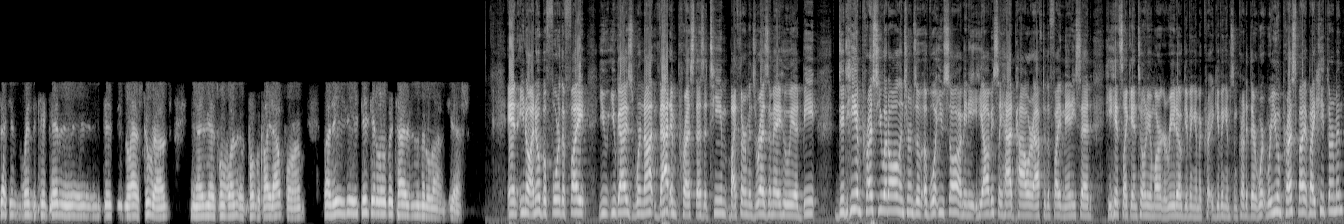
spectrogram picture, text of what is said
second wind to kick in, and it did in the last two rounds. And I think that's when one pulled the fight out for him. But he, he did get a little bit tired in the middle rounds, yes. And you know, I know before the fight, you you guys were not that impressed as a team by Thurman's resume, who he had beat. Did he impress you at all in terms of, of what you saw? I mean, he, he obviously had power after the fight. Manny said he hits like Antonio Margarito, giving him a, giving him some credit there. Were, were you impressed by by Keith Thurman?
